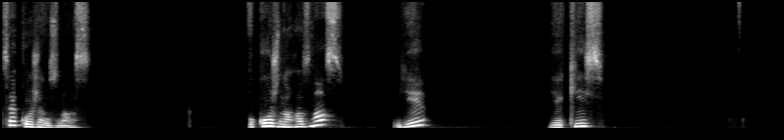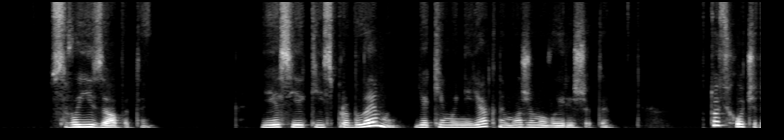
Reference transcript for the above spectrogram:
це кожен з нас. У кожного з нас є якісь свої запити, є якісь проблеми, які ми ніяк не можемо вирішити. Хтось хоче,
